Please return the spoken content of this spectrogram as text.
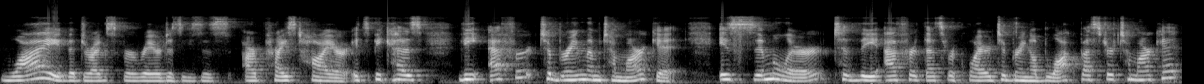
why the drugs for rare diseases are priced higher it's because the effort to bring them to market is similar to the effort that's required to bring a blockbuster to market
